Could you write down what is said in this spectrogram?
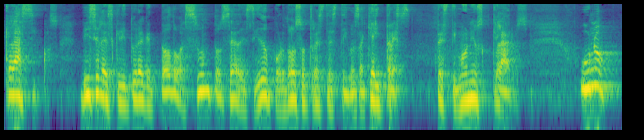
clásicos. Dice la escritura que todo asunto sea decidido por dos o tres testigos. Aquí hay tres testimonios claros. Uno,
